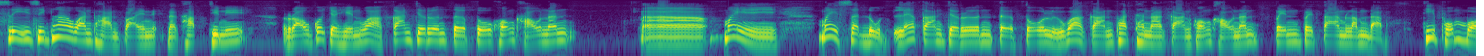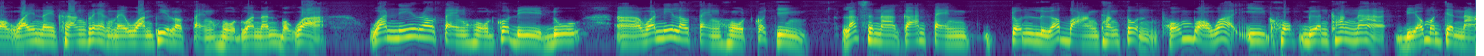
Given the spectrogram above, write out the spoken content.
45 วันผ่านไปนะครับ ทีนี้เราก็จะเห็นว่าการเจริญเติบโตของเขานั้นไม่ไม่สะดุดและการเจริญเติบโตหรือว่าการพัฒนาการของเขานั้นเป็นไปตามลำดับ ที่ผมบอกไว้ในครั้งแรกในวันที่เราแต่งโหดวันนั้นบอกว่า วันนี้เราแต่งโหดก็ดีดูวันนี้เราแต่งโหดก็จริง ลักษณะการแต่ง นเหลือบางทางต้น ผมบอกว่าอีก 6 เดือนข้างหน้า เดี๋ยวมันจะหนา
